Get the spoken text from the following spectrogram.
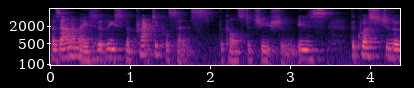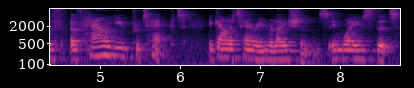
has animated, at least in a practical sense, the Constitution is the question of, of how you protect egalitarian relations in ways that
